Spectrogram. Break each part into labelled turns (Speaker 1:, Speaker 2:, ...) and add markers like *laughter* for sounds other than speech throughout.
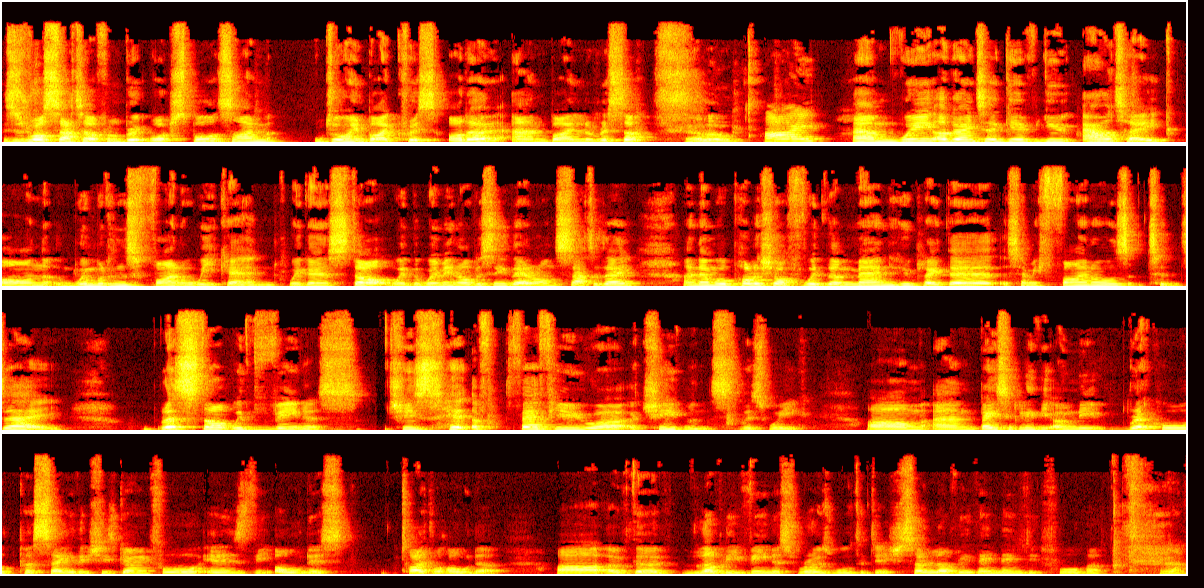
Speaker 1: This is Ros Satar from Britwatch Sports. I'm joined by Chris Oddo and by Larissa.
Speaker 2: Hello.
Speaker 3: Hi.
Speaker 1: Um, we are going to give you our take on Wimbledon's final weekend. We're going to start with the women, obviously, they're on Saturday, and then we'll polish off with the men who played their semi finals today. Let's start with Venus. She's hit a fair few uh, achievements this week. Um, and basically, the only record per se that she's going for is the oldest title holder uh, of the lovely Venus Rosewater dish. So lovely, they named it for her.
